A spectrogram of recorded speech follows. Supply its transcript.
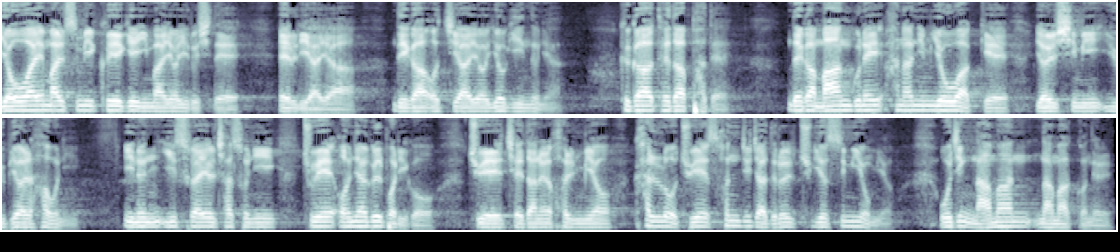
여호와의 말씀이 그에게 임하여 이르시되 엘리야야 네가 어찌하여 여기 있느냐 그가 대답하되 내가 만군의 하나님 여호와께 열심히 유별하오니 이는 이스라엘 자손이 주의 언약을 버리고 주의 재단을 헐며 칼로 주의 선지자들을 죽였음이오며 오직 나만 남았거늘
